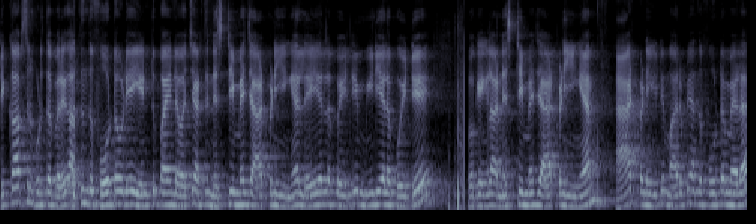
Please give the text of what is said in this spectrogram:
டிக் ஆப்ஷன் கொடுத்த பிறகு அடுத்து இந்த ஃபோட்டோடைய எண்டு பாயிண்டில் வச்சு அடுத்து நெக்ஸ்ட் இமேஜ் ஆட் பண்ணிக்கிங்க. லேயரில் போயிட்டு மீடியாவில் போயிட்டு ஓகேங்களா? நெக்ஸ்ட் இமேஜ் ஆட் பண்ணிக்கிங்க. ஆட் பண்ணிக்கிட்டு மறுபடியும் அந்த ஃபோட்டோ மேலே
